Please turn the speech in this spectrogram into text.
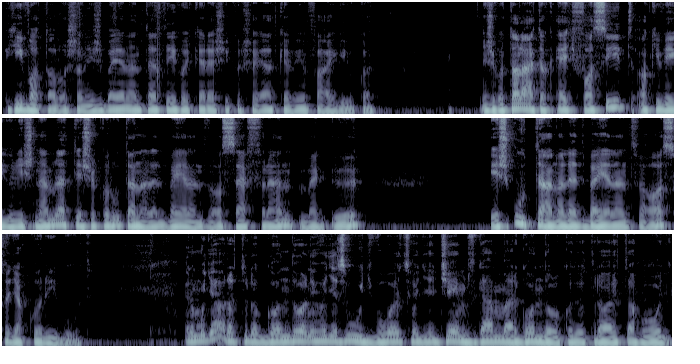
hivatalosan is bejelentették, hogy keresik a saját Kevin Feige-ukat. És akkor találtak egy faszit, aki végül is nem lett, és akkor utána lett bejelentve a Safran, meg ő, és utána lett bejelentve az, hogy akkor reboot. Én amúgy arra tudok gondolni, hogy ez úgy volt, hogy James Gunn már gondolkodott rajta, hogy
